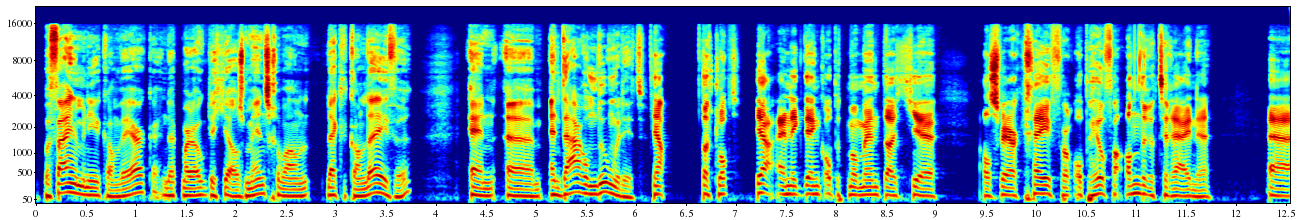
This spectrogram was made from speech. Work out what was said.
op een fijne manier kan werken. En dat, maar ook dat je als mens gewoon lekker kan leven. En, uh, en daarom doen we dit. Ja, dat klopt. Ja, en ik denk op het moment dat je als werkgever op heel veel andere terreinen uh,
